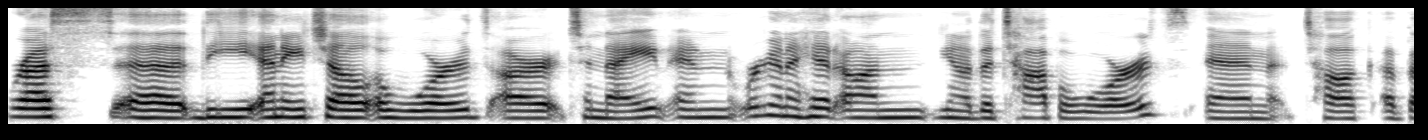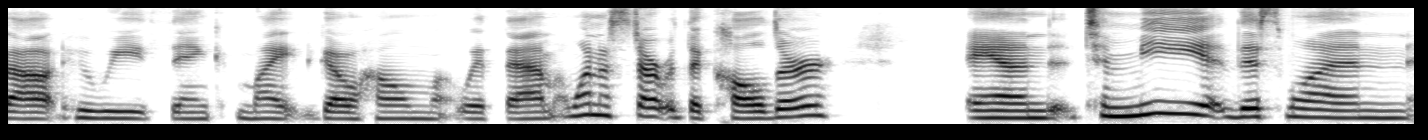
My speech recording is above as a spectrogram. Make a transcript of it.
Russ, uh, the NHL awards are tonight, and we're going to hit on you know the top awards and talk about who we think might go home with them. I want to start with the Calder, and to me, this one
